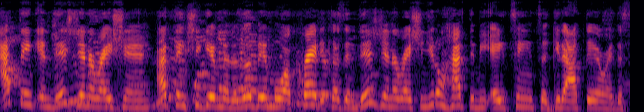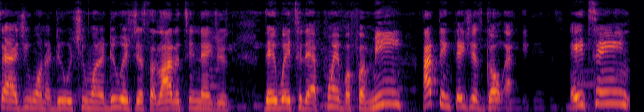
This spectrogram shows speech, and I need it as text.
I think in this generation, I think she giving it a little bit more credit because in this generation, you don't have to be 18 to get out there and decide you want to do what you want to do. It's just a lot of teenagers they wait to that point. But for me, I think they just go 18.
